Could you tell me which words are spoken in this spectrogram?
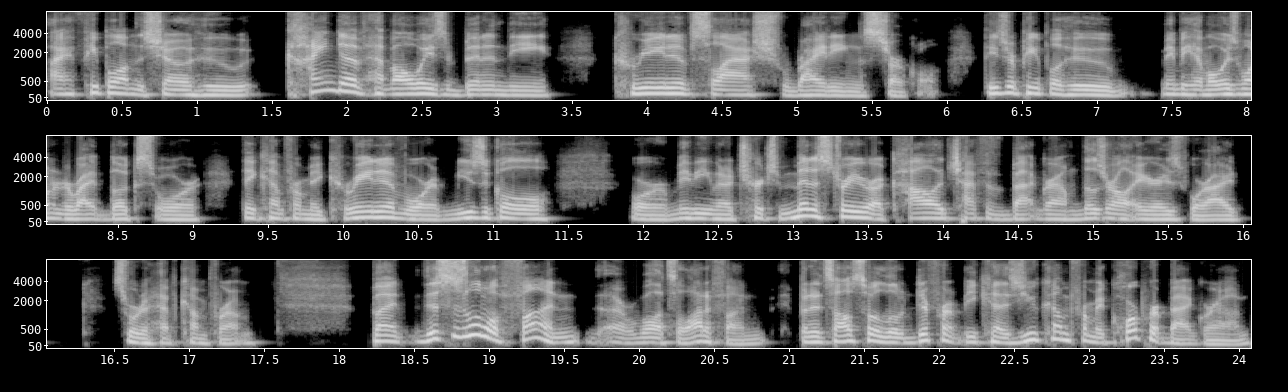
I have people on the show who kind of have always been in the creative slash writing circle. These are people who maybe have always wanted to write books or they come from a creative or a musical or maybe even a church ministry or a college type of background. Those are all areas where I sort of have come from. But this is a little fun. Or, well, it's a lot of fun, but it's also a little different because you come from a corporate background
